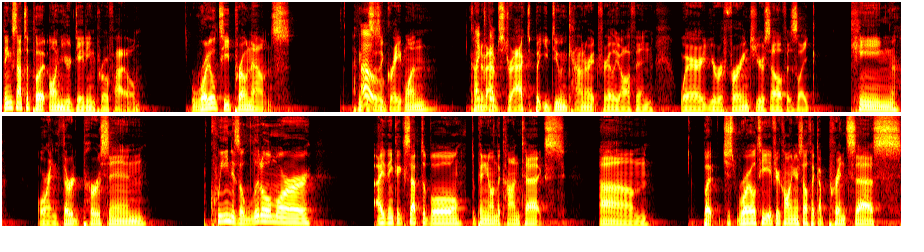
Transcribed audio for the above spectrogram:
things not to put on your dating profile. Royalty pronouns. I think this is a Oh. great one. Kind Like of the- abstract, but you do encounter it fairly often where you're referring to yourself as like king or in third person. Queen is a little more, I think, acceptable depending on the context. Um, but just royalty, if you're calling yourself like a princess,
